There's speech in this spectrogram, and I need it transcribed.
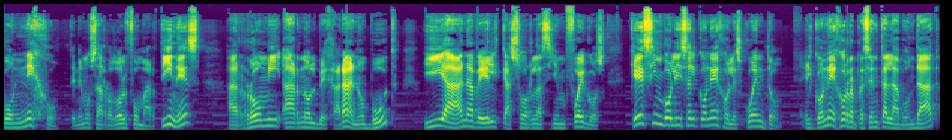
conejo. Tenemos a Rodolfo Martínez, a Romy Arnold Bejarano, Boot, y a Anabel Cazorla Cienfuegos. ¿Qué simboliza el conejo? Les cuento. El conejo representa la bondad,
